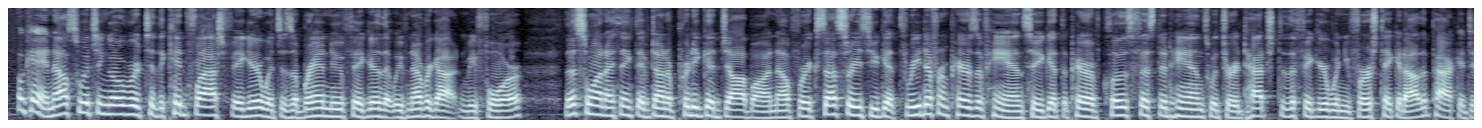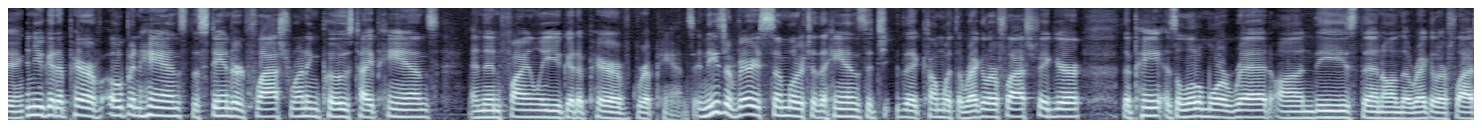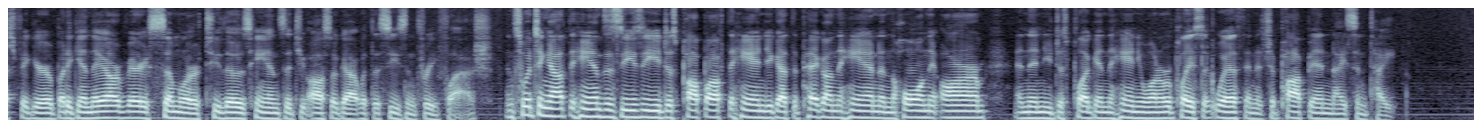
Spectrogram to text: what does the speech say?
Okay, now switching over to the Kid Flash figure, which is a brand new figure that we've never gotten before. This one I think they've done a pretty good job on. Now for accessories you get three different pairs of hands. So you get the pair of closed-fisted hands which are attached to the figure when you first take it out of the packaging. And you get a pair of open hands, the standard flash running pose type hands. And then finally you get a pair of grip hands. And these are very similar to the hands that, that come with the regular flash figure. The paint is a little more red on these than on the regular Flash figure, but again, they are very similar to those hands that you also got with the Season 3 Flash. And switching out the hands is easy. You just pop off the hand, you got the peg on the hand and the hole in the arm, and then you just plug in the hand you want to replace it with, and it should pop in nice and tight.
